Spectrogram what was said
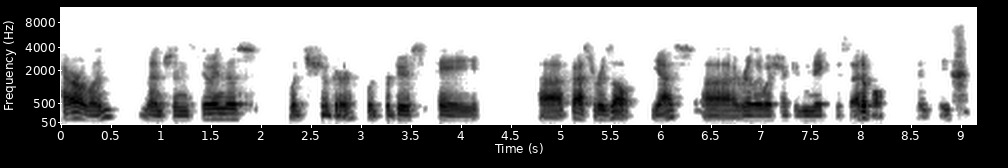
Carolyn mentions doing this with sugar would produce a uh, faster result. Yes, uh, I really wish I could make this edible. And please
